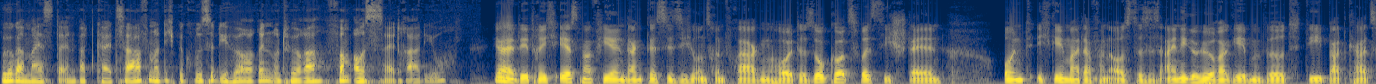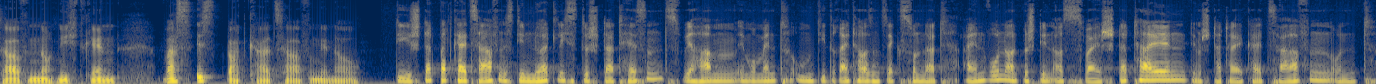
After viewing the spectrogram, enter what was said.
Bürgermeister in Bad Karlshafen und ich begrüße die Hörerinnen und Hörer vom Auszeitradio. Ja, Herr Dietrich, erstmal vielen Dank, dass Sie sich unseren Fragen heute so kurzfristig stellen. Und ich gehe mal davon aus, dass es einige Hörer geben wird, die Bad Karlshafen noch nicht kennen. Was ist Bad Karlshafen genau? Die Stadt Bad Karlshafen ist die nördlichste Stadt Hessens. Wir haben im Moment um die 3600 Einwohner und bestehen aus zwei Stadtteilen, dem Stadtteil Karlshafen und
